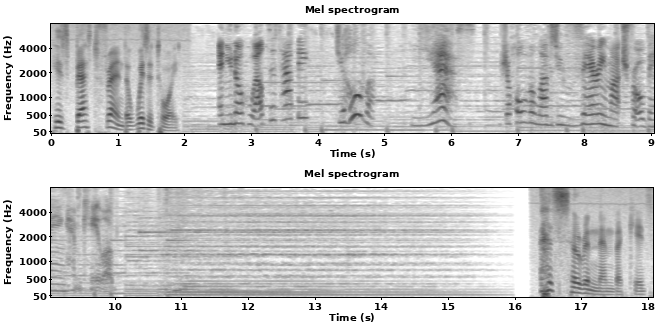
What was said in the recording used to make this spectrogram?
His best friend a wizard toy. And you know who else is happy? Jehovah! Yes. Jehovah loves you very much for obeying him, Caleb. so remember, kids,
